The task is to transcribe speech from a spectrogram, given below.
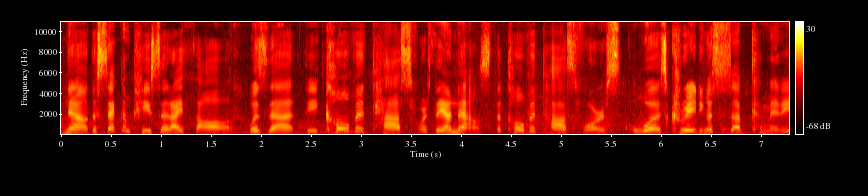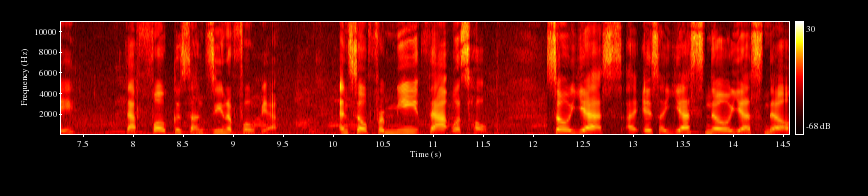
Now, the second piece that I thought was that the COVID task force, they announced the COVID task force was creating a subcommittee that focused on xenophobia. And so for me, that was hope. So, yes, uh, it's a yes, no, yes, no.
